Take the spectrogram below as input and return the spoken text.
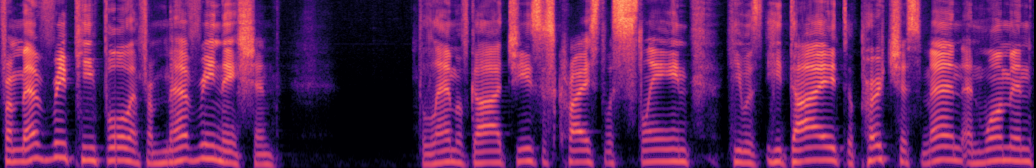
from every people, and from every nation. The Lamb of God, Jesus Christ, was slain he was he died to purchase men and women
